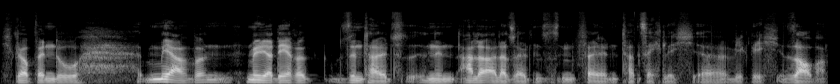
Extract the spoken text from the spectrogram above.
ich glaube, wenn du ja, Milliardäre sind halt in den aller, aller seltensten Fällen tatsächlich äh, wirklich sauber.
